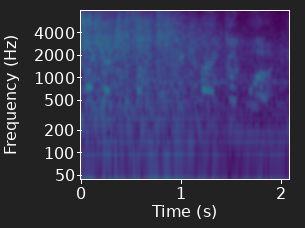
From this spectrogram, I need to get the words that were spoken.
Take out the Alexander Command. Good work.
